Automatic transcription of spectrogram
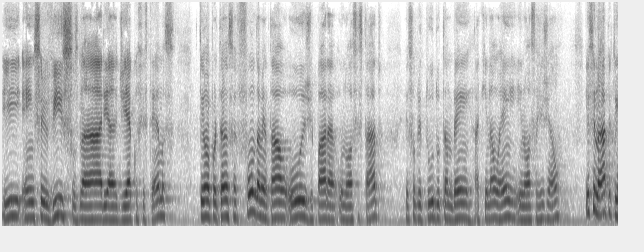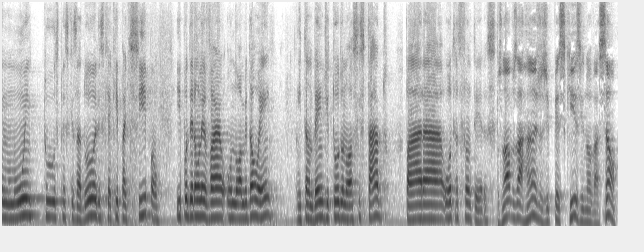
e em serviços na área de ecossistemas tem uma importância fundamental hoje para o nosso estado e, sobretudo, também aqui na UEM, em nossa região. Esse NAP tem muitos pesquisadores que aqui participam e poderão levar o nome da UEM e também de todo o nosso estado para outras fronteiras. Os novos arranjos de pesquisa e inovação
